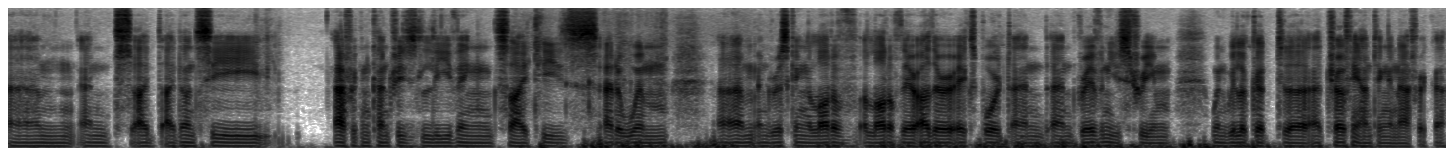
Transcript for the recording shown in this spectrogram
Um, and I, I don't see African countries leaving CITES at a whim um, and risking a lot of a lot of their other export and, and revenue stream when we look at, uh, at trophy hunting in Africa.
